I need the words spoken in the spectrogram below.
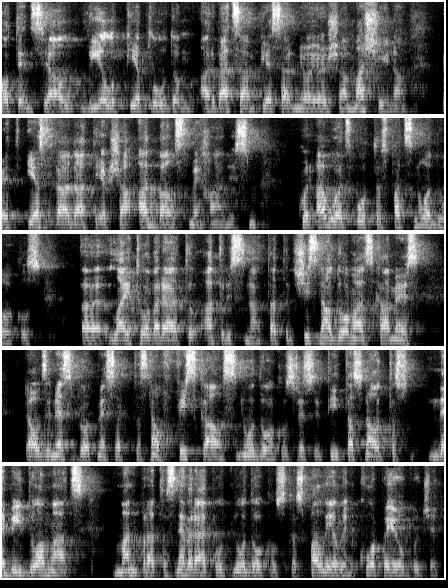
potenciāli lielu pieplūdumu ar vecām piesārņojošām mašīnām, bet iestrādāt iekšā atbalsta mehānismu, kur avots būtu tas pats nodoklis, eh, lai to varētu atrisināt. Tātad šis nav domāts, kā mēs daudzi nesaprotam, mēs sakām, tas nav fiskāls nodoklis, respektīvi tas, nav, tas nebija domāts. Manuprāt, tas nevarētu būt nodoklis, kas palielina kopējo budžetu,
